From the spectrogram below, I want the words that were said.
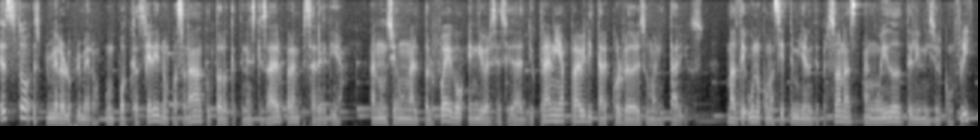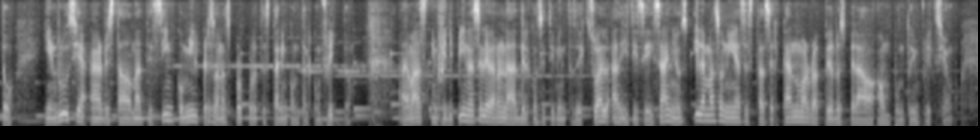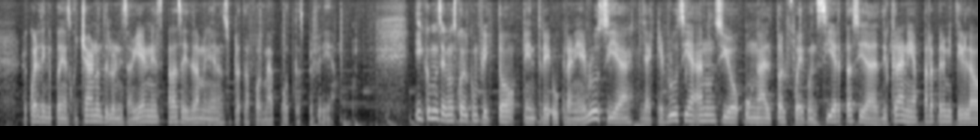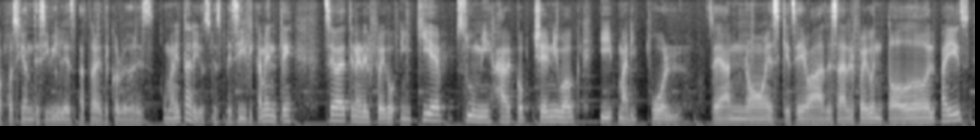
Esto es Primero lo Primero, un podcast diario y no pasa nada con todo lo que tienes que saber para empezar el día. Anuncian un alto al fuego en diversas ciudades de Ucrania para habilitar corredores humanitarios. Más de 1,7 millones de personas han huido desde el inicio del conflicto y en Rusia han arrestado a más de 5.000 personas por protestar en contra del conflicto. Además, en Filipinas se elevaron la edad del consentimiento sexual a 16 años y la Amazonía se está acercando más rápido de lo esperado a un punto de inflexión. Recuerden que pueden escucharnos de lunes a viernes a las 6 de la mañana en su plataforma de podcast preferida. Y comencemos con el conflicto entre Ucrania y Rusia, ya que Rusia anunció un alto al fuego en ciertas ciudades de Ucrania para permitir la evacuación de civiles a través de corredores humanitarios. Específicamente, se va a detener el fuego en Kiev, Sumy, Kharkov, Chernivog y Mariupol. O sea, no es que se va a cesar el fuego en todo el país,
